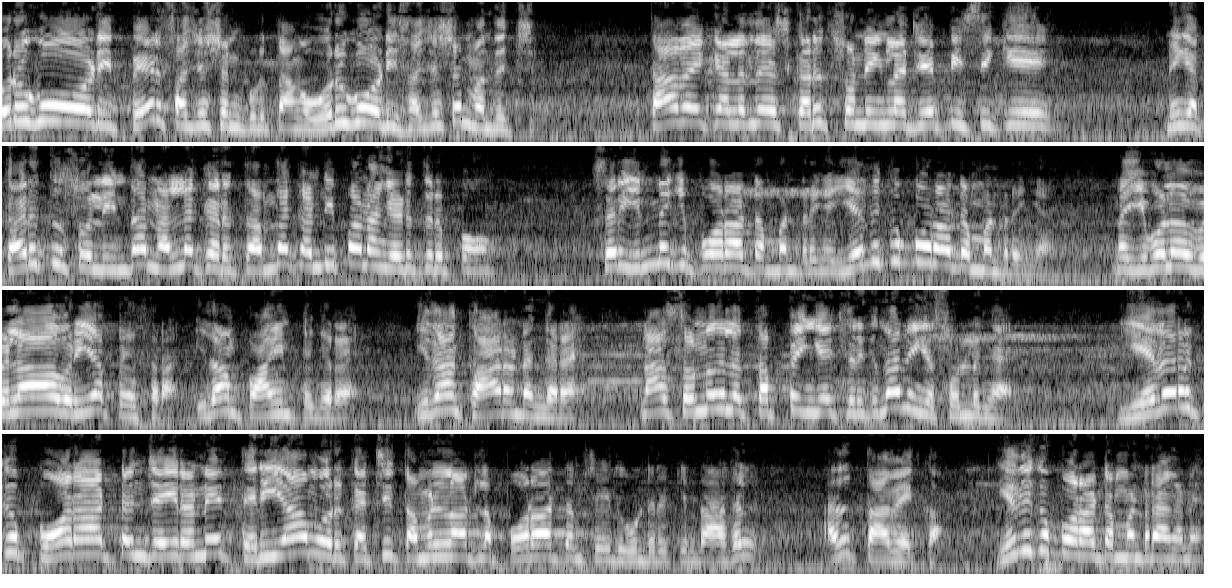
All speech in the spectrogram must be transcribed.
ஒரு கோடி பேர் சஜஷன் கொடுத்தாங்க. ஒரு கோடி சஜஷன் வந்துச்சு. தாவைக்காலேருந்து கருத்து சொன்னீங்களா ஜேபிசிக்கு? நீங்கள் கருத்து சொல்லியிருந்தால் நல்ல கருத்தாக இருந்தால் கண்டிப்பாக நாங்கள் எடுத்திருப்போம். சரி இன்னைக்கு போராட்டம் பண்ணுறீங்க எதுக்கு போராட்டம் பண்ணுறீங்க நான் இவ்வளோ விலாவரியாக பேசுகிறேன் இதான் பாயிண்ட்டுங்கிறேன். இதான் காரணங்கிறேன். நான் சொன்னதில் தப்பு எங்கேயாச்சும் இருக்குதா நீங்கள் சொல்லுங்கள் எதற்கு போராட்டம் செய்கிறனே தெரியாமல் ஒரு கட்சி தமிழ்நாட்டில் போராட்டம் செய்து கொண்டிருக்கின்றார்கள்? அது தாவேக்கா. எதுக்கு போராட்டம் பண்ணுறாங்கன்னு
